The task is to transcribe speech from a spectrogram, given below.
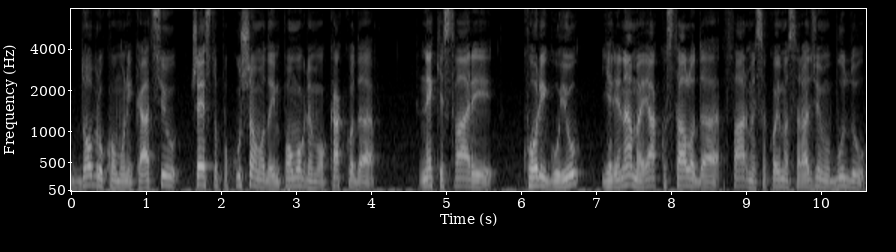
dobru komunikaciju, često pokušavamo da im pomognemo kako da neke stvari koriguju, jer je nama jako stalo da farme sa kojima sarađujemo budu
